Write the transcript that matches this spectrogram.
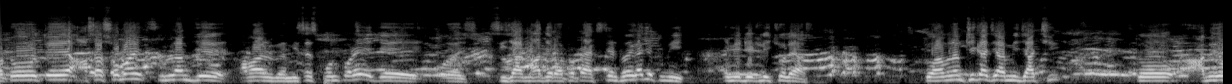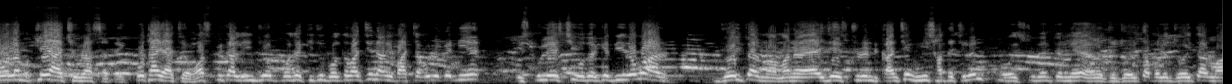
অটোতে আসার সময় শুনলাম যে আমার মিসেস ফোন করে যে সিজার মাদের অটোটা অ্যাক্সিডেন্ট হয়ে গেছে তুমি ইমিডিয়েটলি চলে আসো। তো আমি বললাম ঠিক আছে আমি যাচ্ছি। তো আমি বললাম কে আছে ওনার সাথে? কোথায় আছে? হসপিটাল ইনজোর বলে কিছু বলতে পারছি না। আমি বাচ্চাগুলোকে নিয়ে স্কুলে এসেছি ওদেরকে দিয়ে দেবো। আর জয়িতার মা মানে এই যে স্টুডেন্ট কাঁদছে উনি সাথে ছিলেন। ওই স্টুডেন্টের মেয়ে হচ্ছে জয়িতা বলে জয়িতার মা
